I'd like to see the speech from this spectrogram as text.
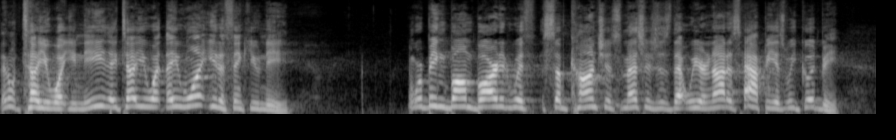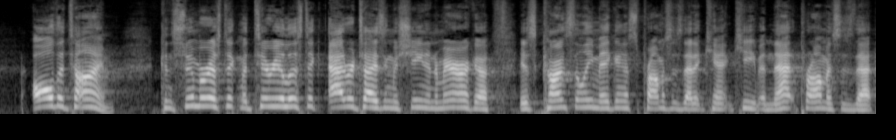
They don't tell you what you need, they tell you what they want you to think you need. And we're being bombarded with subconscious messages that we are not as happy as we could be all the time. Consumeristic, materialistic advertising machine in America is constantly making us promises that it can't keep. And that promise is that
